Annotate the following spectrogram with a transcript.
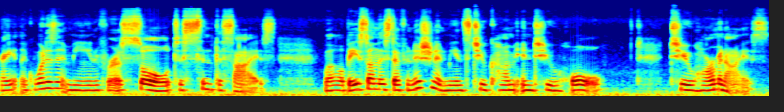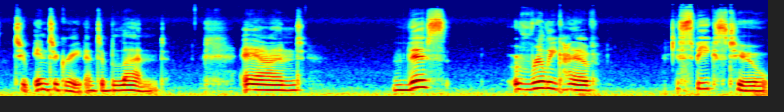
right? Like, what does it mean for a soul to synthesize? Well, based on this definition, it means to come into whole, to harmonize, to integrate, and to blend. And this really kind of speaks to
